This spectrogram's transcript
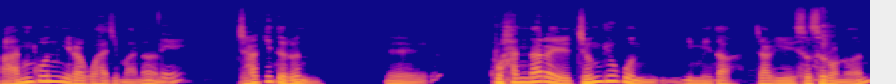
반군이라고 하지만은 네. 자기들은 예, 그한 나라의 정규군입니다. 자기 스스로는.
